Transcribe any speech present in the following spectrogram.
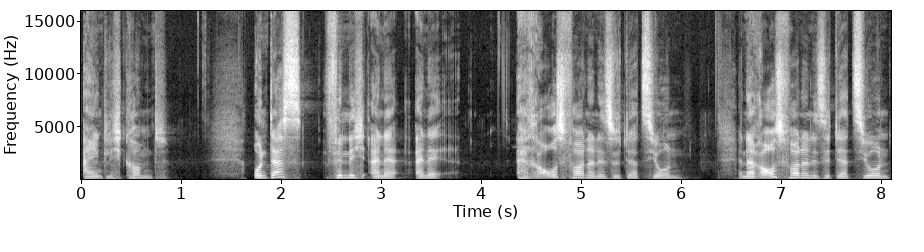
eigentlich kommt. Und das finde ich eine, eine herausfordernde Situation. Eine herausfordernde Situation,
